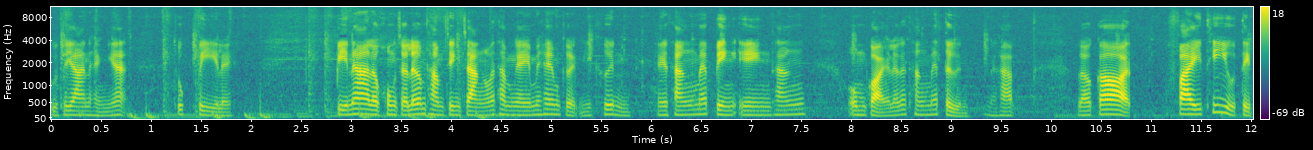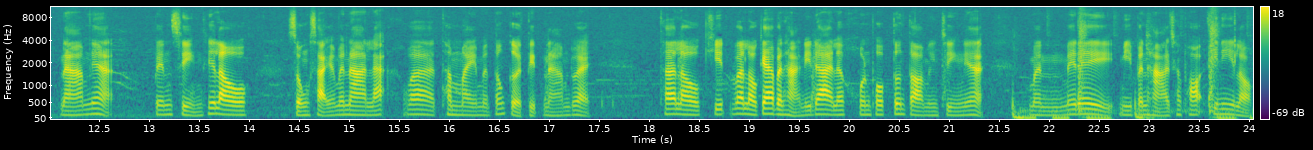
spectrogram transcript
อุทยานแห่งเนี้ยทุกปีเลย ปีหน้าเราคงจะเริ่มทำจริงจังว่าทำไงไม่ให้มันเกิดนี้ขึ้น ในทั้งแม่ปิงเองทั้งอมก่อยแล้วก็ทั้งแม่ตื่นนะครับ แล้วก็ไฟที่อยู่ติดน้ำเนี่ยเป็นสิ่งที่เราสงสัยมานานแล้วว่าทำไมมันต้องเกิดติดน้ำด้วย ถ้าเราคิดว่าเราแก้ปัญหานี้ได้แล้วค้นพบต้นตอจริงๆเนี่ยมันไม่ได้มีปัญหาเฉพาะที่นี่หรอก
